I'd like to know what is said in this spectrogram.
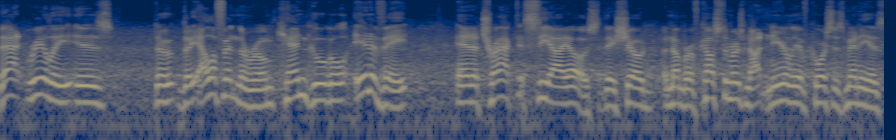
That really is the, the elephant in the room. Can Google innovate and attract CIOs? They showed a number of customers, not nearly, of course, as many as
